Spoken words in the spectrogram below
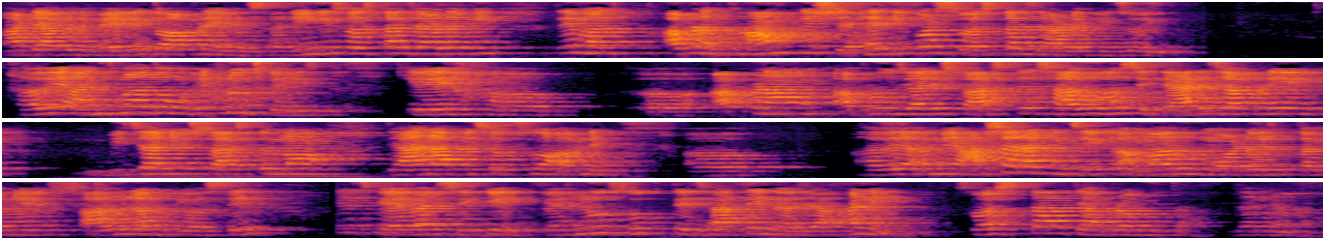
માટે આપણે પહેલે તો આપણે શરીરની સ્વચ્છતા જાળવવી, તેમજ આપણા ગામ કે શહેરની પણ સ્વચ્છતા જાળવવી જોઈએ. હવે અંતમાં તો હું એટલું જ કહીશ કે આપણા, આપણું જ્યારે સ્વાસ્થ્ય સારું હશે, ત્યારે જ આપણે બીજાને સ્વાસ્થ્યમાં ધ્યાન આપી શકશું અને હવે અમે આશા રાખી છે કે અમારું મોડલ તમને સારું લાગ્યું હશે. એ જ કહેવાય છે કે પહેલું સુખ તે જાતે નર્યા અને સ્વચ્છતા ત્યાં પ્રભુતા. ધન્યવાદ.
